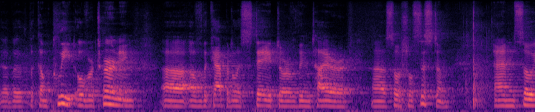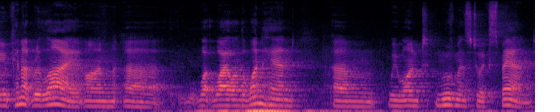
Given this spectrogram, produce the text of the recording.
the, the, complete overturning uh, of the capitalist state or of the entire uh, social system. And so you cannot rely on, uh, while on the one hand, um, we want movements to expand.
